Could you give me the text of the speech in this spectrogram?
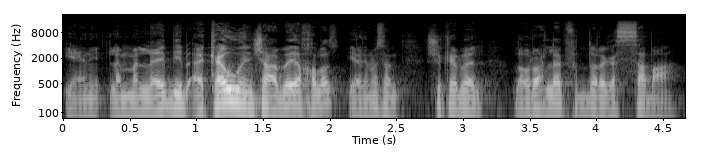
يعني لما اللعيب يبقى كون شعبية خلاص. يعني مثلا شيكابالا لو راح لعب في الدرجة السابعة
